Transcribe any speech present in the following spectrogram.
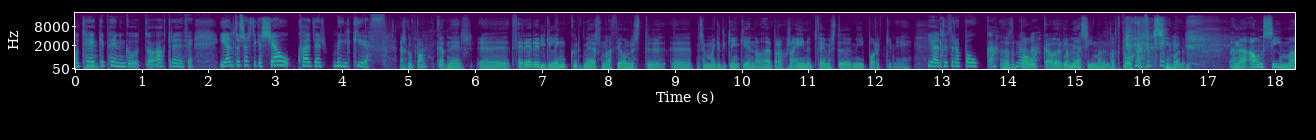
og tekið pening út og átt reyðið fyrir. Ég held að þú sért ekki að sjá hvað þetta er mikil gjöf. En sko bankarnir, uh, þeir eru ekki lengur með svona þjónustu uh, sem maður getur gengið inn á. Það er bara svona einu, tveimur stöðum í borginni. Ég held að þú þurfa að bóka. Það er að bóka og örgulega með símanum, það er að bóka með símanum. Þannig að án síma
